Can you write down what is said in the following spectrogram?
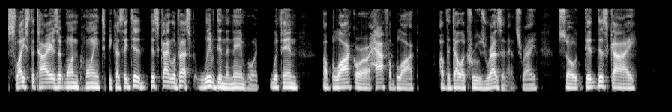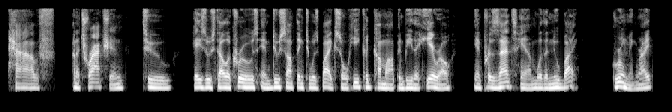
slice the tires at one point? Because they did, this guy Levesque lived in the neighborhood within a block or a half a block of the Dela Cruz residence, right? So did this guy have an attraction to Jesus Dela Cruz and do something to his bike so he could come up and be the hero and present him with a new bike. Grooming, right?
